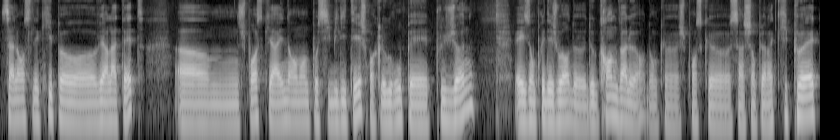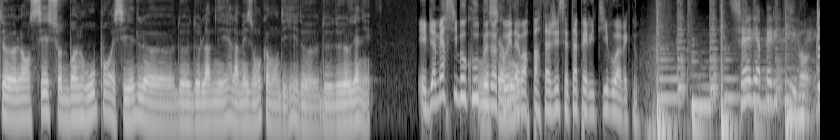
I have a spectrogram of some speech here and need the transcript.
ça lance l'équipe euh, vers la tête. Euh, je pense qu'il y a énormément de possibilités. Je crois que le groupe est plus jeune et ils ont pris des joueurs de, grande valeur. Donc je pense que c'est un championnat qui peut être lancé sur de bonnes roues pour essayer de, l'amener à la maison, comme on dit, et de, le gagner. Eh bien, merci beaucoup, Benoît Coé, d'avoir partagé cet apéritivo avec nous. Serie aperitivo.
